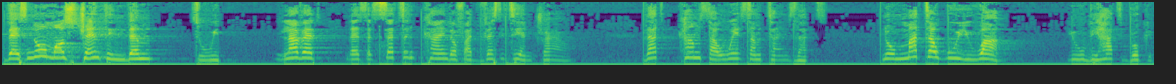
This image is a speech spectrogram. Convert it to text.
there's no more strength in them to weep. Beloved, there's a certain kind of adversity and trial that comes away sometimes that no matter who you are, you will be heartbroken.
